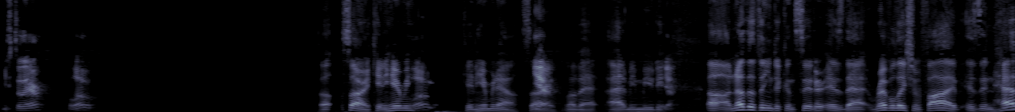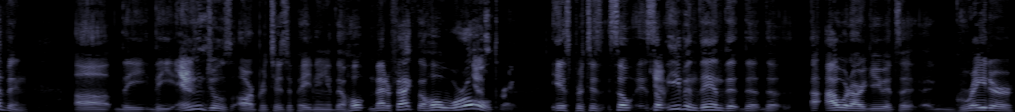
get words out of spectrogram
You still there? Hello? Oh, sorry. Can you hear me? Hello? Can you hear me now? Sorry, yeah. my bad. I had me muted. Yeah. Uh, another thing to consider is that Revelation five is in heaven. Uh, the the yes. angels are participating. The whole matter of fact, the whole world yes, right. is participating. So so Yeah. even then, the, the the I would argue it's a, a greater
